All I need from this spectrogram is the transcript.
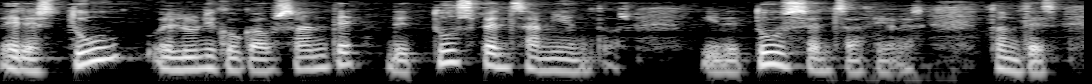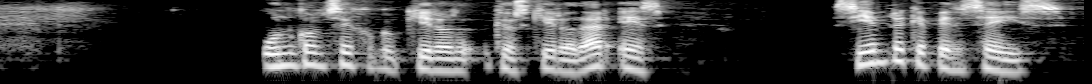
Eres tú el único causante de tus pensamientos y de tus sensaciones. Entonces, un consejo que, quiero, que os quiero dar es, siempre que penséis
